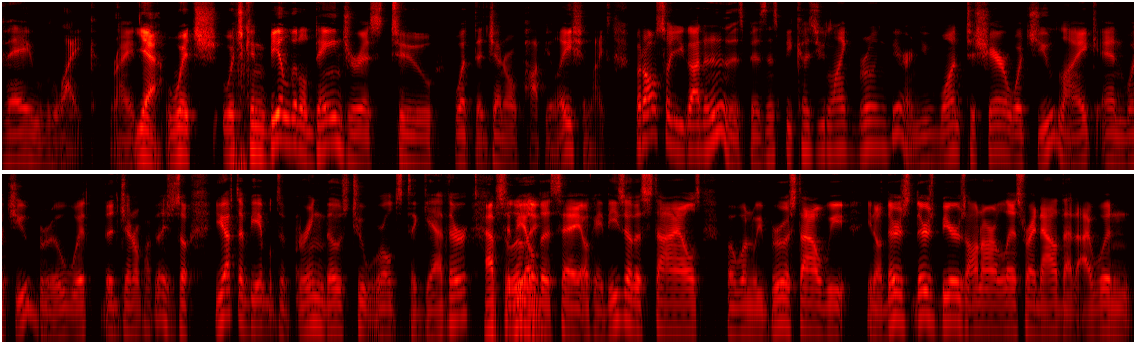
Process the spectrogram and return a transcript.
they like, right? Yeah. Which which can be a little dangerous to what the general population likes. But also, you got into this business because you like brewing beer and you want to share what you like and what you brew with the general population. So you have to be able to bring those two worlds together absolutely to be able to say, okay, these are the styles. But when we brew a style, we you know there's there's beers on our list right now that I wouldn't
